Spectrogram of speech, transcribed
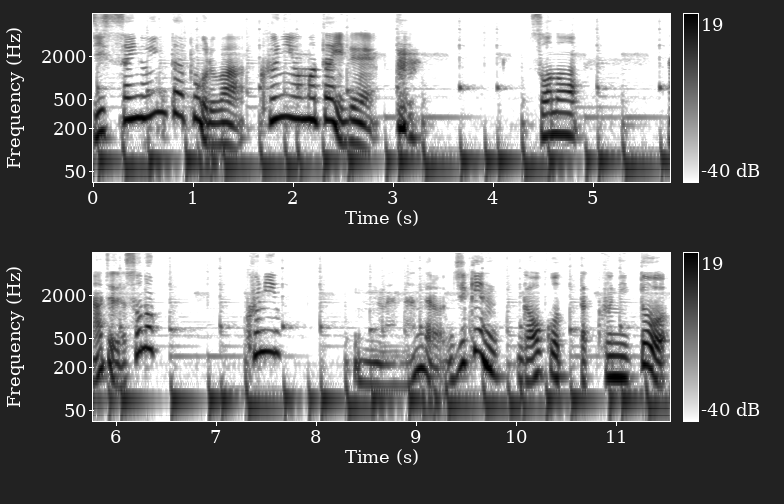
実際のインターポールは国をまたいで その、なんていうか、その国、なんだろう、事件が起こった国と、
